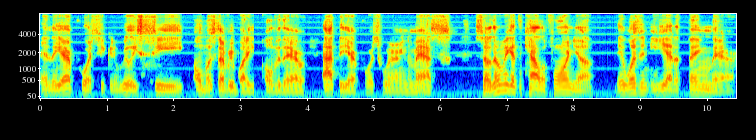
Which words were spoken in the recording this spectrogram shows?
In the airports, you can really see almost everybody over there at the airports wearing the masks. So then we get to California, it wasn't yet a thing there.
